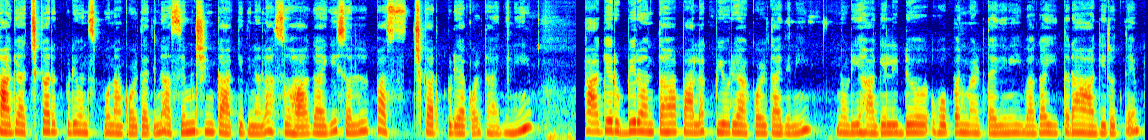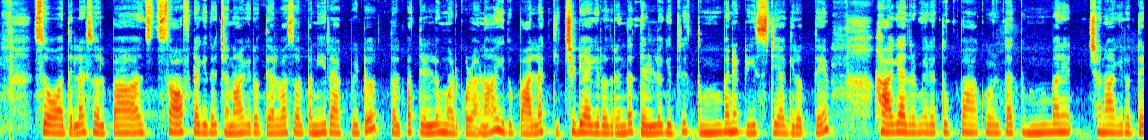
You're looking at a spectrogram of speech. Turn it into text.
ಹಾಗೆ ಅಚ್ಕಾರದ ಪುಡಿ ಒಂದು ಸ್ಪೂನ್ ಹಾಕ್ಕೊಳ್ತಾ ಇದ್ದೀನಿ. ಹಸಿಮೆಣ್ಸಿನ್ಕಾಯಿ ಹಾಕಿದ್ದೀನಲ್ಲ, ಸೊ ಹಾಗಾಗಿ ಸ್ವಲ್ಪ ಅಚ್ಕಾರದ ಪುಡಿ ಹಾಕ್ಕೊಳ್ತಾ ಇದ್ದೀನಿ. ಹಾಗೆ ರುಬ್ಬಿರೋ ಅಂತಹ ಪಾಲಕ್ ಪ್ಯೂರಿ ಹಾಕ್ಕೊಳ್ತಾ ಇದ್ದೀನಿ. ನೋಡಿ ಹಾಗೆ ಲಿಡ್ ಓಪನ್ ಮಾಡ್ತಾ ಇದ್ದೀನಿ. ಇವಾಗ ಈ ಥರ ಆಗಿರುತ್ತೆ. ಸೊ ಅದೆಲ್ಲ ಸ್ವಲ್ಪ ಸಾಫ್ಟ್ ಆಗಿದ್ರೆ ಚೆನ್ನಾಗಿರುತ್ತೆ ಅಲ್ವಾ? ಸ್ವಲ್ಪ ನೀರು ಹಾಕ್ಬಿಟ್ಟು ಸ್ವಲ್ಪ ತೆಳ್ಳಗೆ ಮಾಡ್ಕೊಳ್ಳೋಣ. ಇದು ಪಾಲಕ್ ಕಿಚಡಿ ಆಗಿರೋದ್ರಿಂದ ತೆಳ್ಳಗಿದ್ರೆ ತುಂಬಾ ಟೇಸ್ಟಿಯಾಗಿರುತ್ತೆ ಹಾಗೆ ಅದ್ರ ಮೇಲೆ ತುಪ್ಪ ಹಾಕೊಳ್ತಾ ತುಂಬಾ ಚೆನ್ನಾಗಿರುತ್ತೆ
